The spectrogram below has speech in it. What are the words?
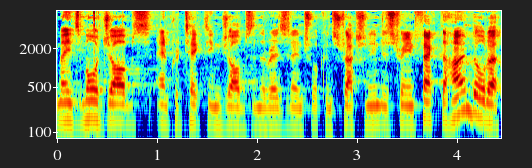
means more jobs and protecting jobs in the residential construction industry. In fact, the Homebuilder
